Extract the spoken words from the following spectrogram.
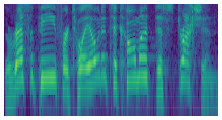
The recipe for Toyota Tacoma destruction.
